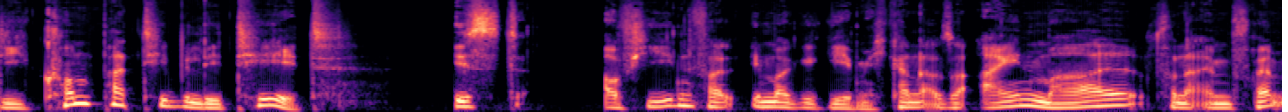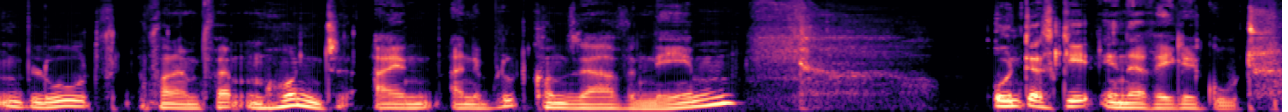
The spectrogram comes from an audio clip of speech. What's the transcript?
die Kompatibilität ist auf jeden Fall immer gegeben. Ich kann also einmal von einem fremden Blut, von einem fremden Hund ein, eine Blutkonserve nehmen und das geht in der Regel gut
